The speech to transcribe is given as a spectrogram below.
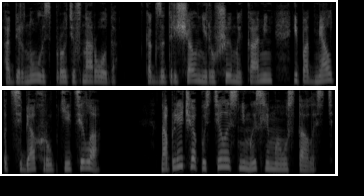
обернулась против народа, как затрещал нерушимый камень и подмял под себя хрупкие тела. На плечи опустилась немыслимая усталость.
